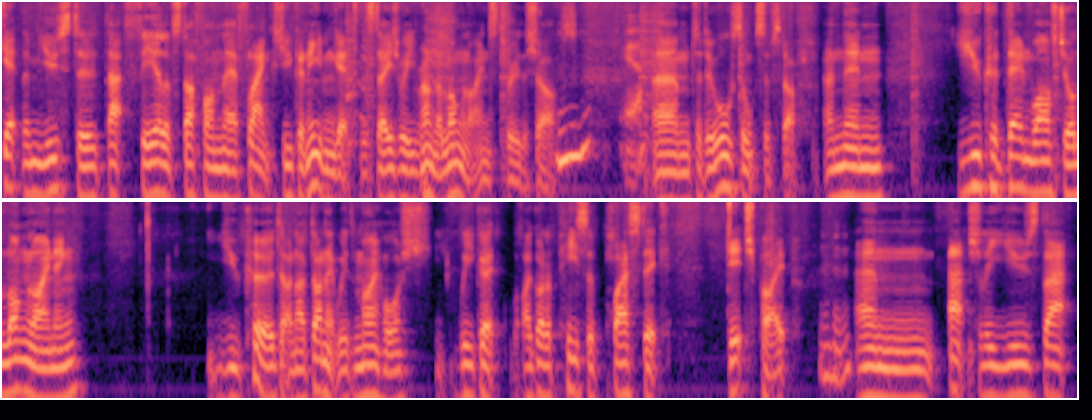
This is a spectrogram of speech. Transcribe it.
get them used to that feel of stuff on their flanks. You can even get to the stage where you run the long lines through the shafts yeah. um, to do all sorts of stuff. And then you could then, whilst you're long lining, you could, and I've done it with my horse. We get, I got a piece of plastic ditch pipe and actually used that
